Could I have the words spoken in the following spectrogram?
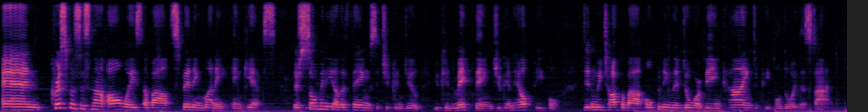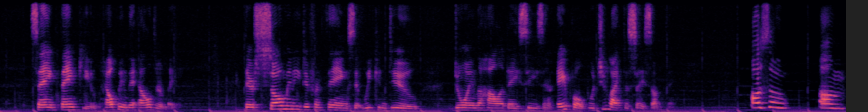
And Christmas is not always about spending money and gifts. There's so many other things that you can do. You can make things, you can help people. Didn't we talk about opening the door, being kind to people during this time? Saying thank you, helping the elderly. There's so many different things that we can do during the holiday season. April, would you like to say something? Also, um,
